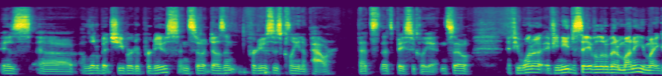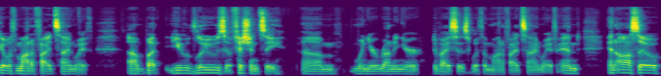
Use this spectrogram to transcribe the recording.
is uh, a little bit cheaper to produce and so it doesn't produce as clean a power. That's that's basically it. And so, if you want to, if you need to save a little bit of money, you might go with modified sine wave, um, but you lose efficiency um, when you're running your devices with a modified sine wave, and and also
